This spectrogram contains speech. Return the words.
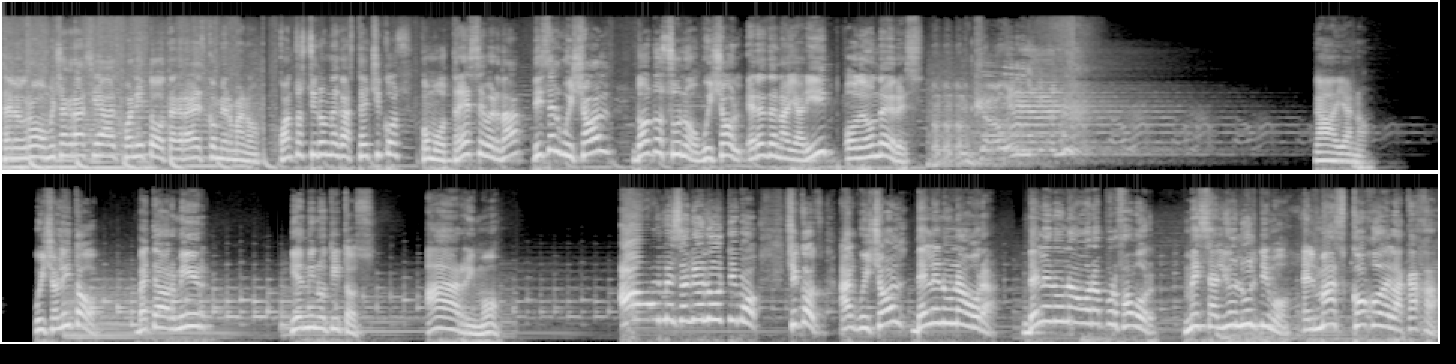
Se logró. Muchas gracias, Juanito. Te agradezco, mi hermano. ¿Cuántos tiros me gasté, chicos? Como 13, ¿verdad? Dice el Wishol 221. Wishol, ¿eres de Nayarit o de dónde eres? No, ya no. Wisholito, vete a dormir 10 minutitos. Ah, rimó. ¡Ay, me salió el último! Chicos, al Wishol, denle una hora. Denle una hora, por favor. Me salió el último, el más cojo de la caja.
